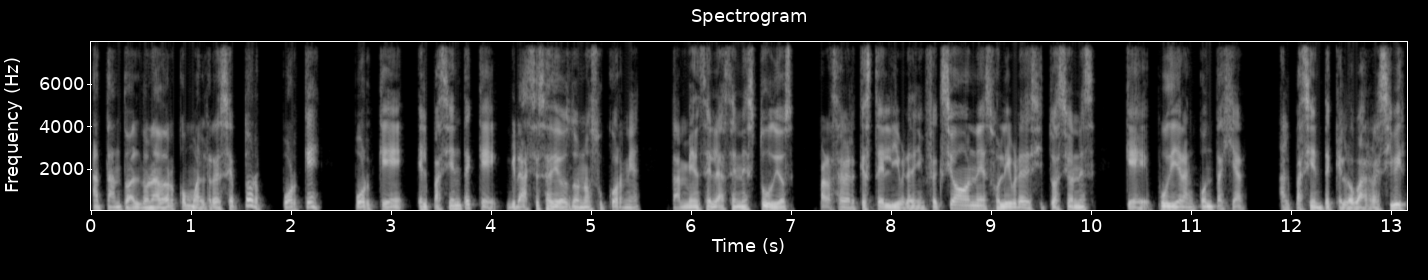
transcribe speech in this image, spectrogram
a tanto al donador como al receptor. ¿Por qué? Porque el paciente que, gracias a Dios, donó su córnea, también se le hacen estudios para saber que esté libre de infecciones o libre de situaciones que pudieran contagiar al paciente que lo va a recibir.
